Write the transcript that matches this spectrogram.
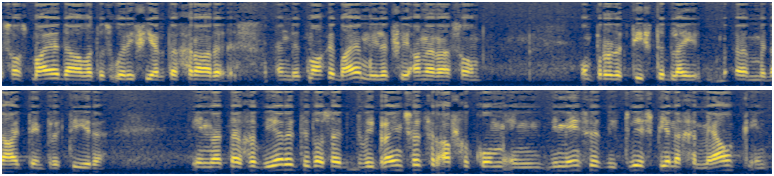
is ons baie daar wat ons oor die 40 grade is. En dit maak dit baie moeilik vir die ander rasse om om produktief te bly uh, met daai temperature. En wat nou gebeur het, het ons uit die breinswitser afgekom en die mense het die twee spene gemelk en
